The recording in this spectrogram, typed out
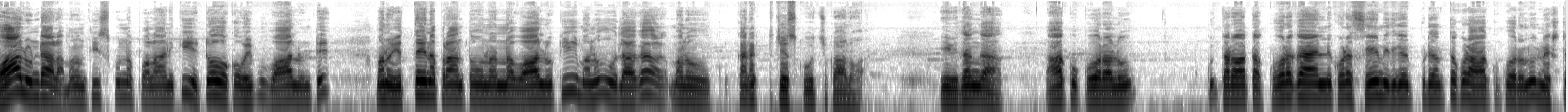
వాల్ ఉండాలి? మనం తీసుకున్న పొలానికి ఎటో ఒకవైపు వాల్ ఉంటే మనం ఎత్తైన ప్రాంతంలో ఉన్న వాలుకి మనం ఇలాగా మనం కనెక్ట్ చేసుకోవచ్చు కాలువ. ఈ విధంగా ఆకుకూరలు తర్వాత కూరగాయలని కూడా సేమ్ ఇది ఇప్పుడు అంతా కూడా ఆకుకూరలు నెక్స్ట్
